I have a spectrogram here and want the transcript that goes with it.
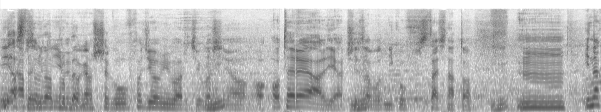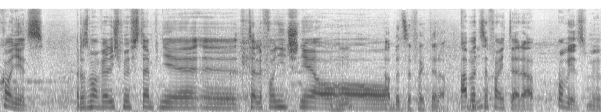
nie, Jasne, nie ma nie, problemu. wymagam szczegółów. Chodziło mi bardziej właśnie o, o, o te realia, czy zawodników stać na to. Mm, I na koniec, rozmawialiśmy wstępnie e, telefonicznie o, o ABC Fightera. ABC Fightera. Powiedzmy,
